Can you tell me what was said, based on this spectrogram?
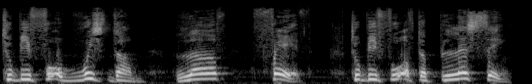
to be full of wisdom, love, faith, to be full of the blessing,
